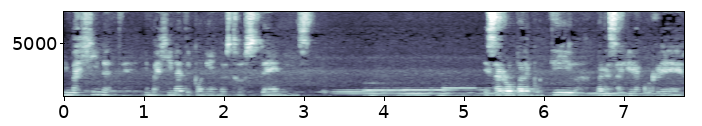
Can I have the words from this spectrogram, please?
Imagínate, imagínate poniendo estos tenis, esa ropa deportiva para salir a correr.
